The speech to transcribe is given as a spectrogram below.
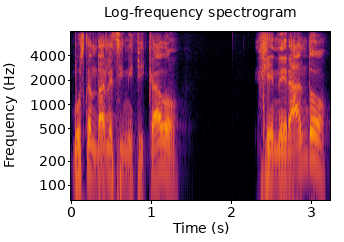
Buscan darle significado, generando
